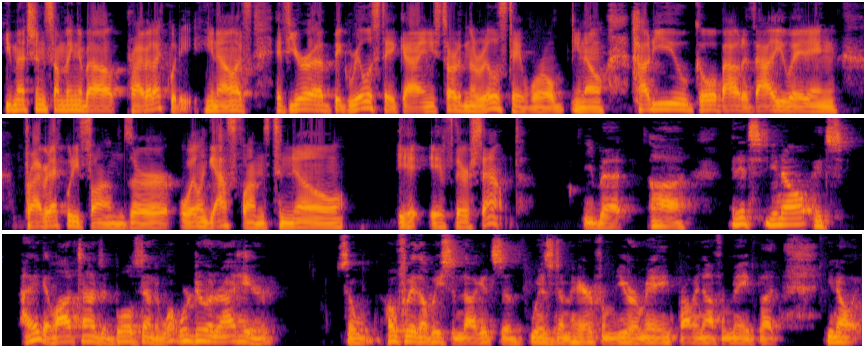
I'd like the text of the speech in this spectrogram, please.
you mentioned something about private equity. You know, if if you're a big real estate guy and you started in the real estate world, you know, how do you go about evaluating private equity funds or oil and gas funds to know if if they're sound? You bet. Uh, and it's you know, it's I think a lot of times it boils down to what we're doing right here so hopefully there'll be some nuggets of wisdom here from you or me, probably not from me, but you know,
